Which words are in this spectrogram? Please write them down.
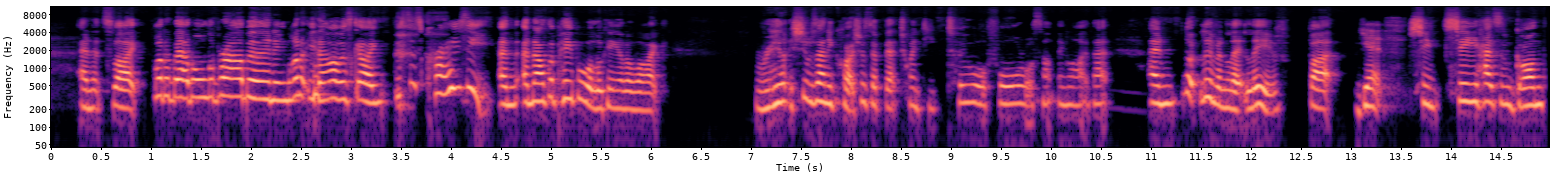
and it's like, what about all the bra burning? What you know? I was going, this is crazy, and and other people were looking at her like, really? She was only quite, she was about twenty two or four or something like that. And look, live and let live, but Yes. she she hasn't gone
